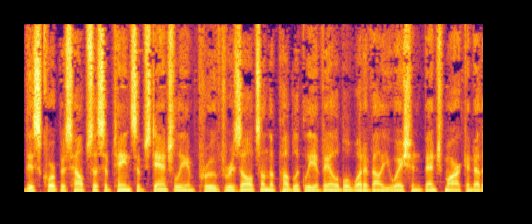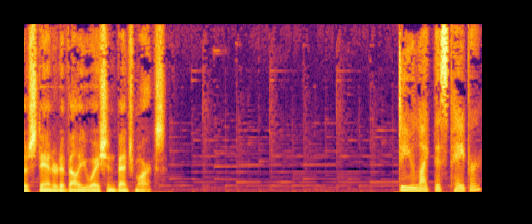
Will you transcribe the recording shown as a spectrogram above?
This corpus helps us obtain substantially improved results on the publicly available WAT evaluation benchmark and other standard evaluation benchmarks. Do you like this paper?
